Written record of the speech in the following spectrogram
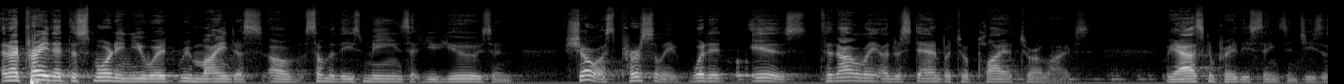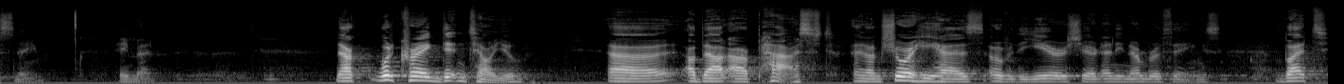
And I pray that this morning you would remind us of some of these means that you use and show us personally what it is to not only understand but to apply it to our lives. We ask and pray these things in Jesus' name. Amen. Now, what Craig didn't tell you uh, about our past, and I'm sure he has over the years shared any number of things, but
